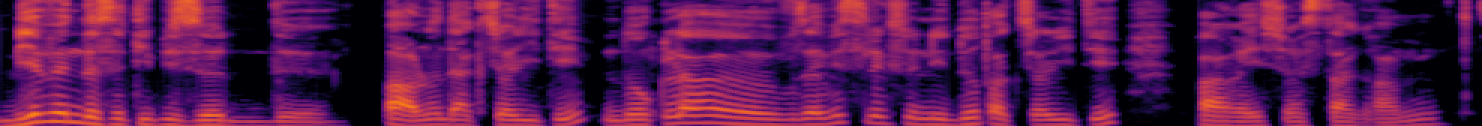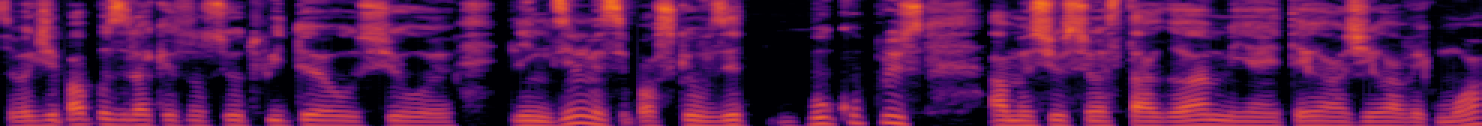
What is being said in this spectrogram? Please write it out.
Bienvenue dans cet épisode de Parlons d'actualité. Donc là, euh, vous avez sélectionné d'autres actualités, pareil sur Instagram. C'est vrai que j'ai pas posé la question sur Twitter ou sur euh, LinkedIn, mais c'est parce que vous êtes beaucoup plus à me suivre sur Instagram et à interagir avec moi.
